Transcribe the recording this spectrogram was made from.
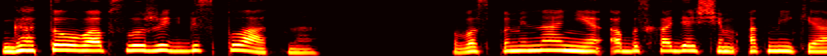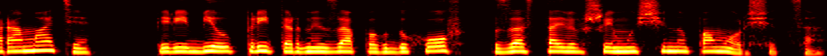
готова обслужить бесплатно». Воспоминание об исходящем от Мики аромате перебил приторный запах духов, заставивший мужчину поморщиться.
